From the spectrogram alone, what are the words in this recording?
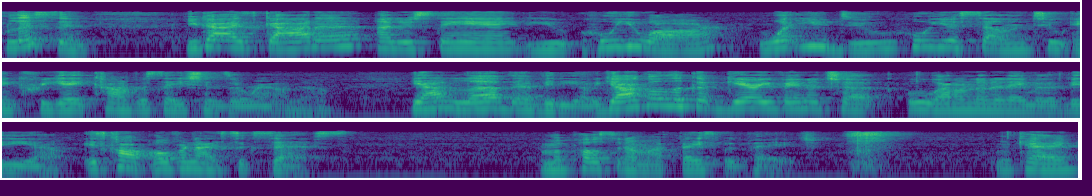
Listen, you guys gotta understand you who you are, what you do, who you're selling to, and create conversations around them. Yeah, I love that video. Y'all go look up Gary Vaynerchuk. Ooh, I don't know the name of the video. It's called Overnight Success. I'm gonna post it on my Facebook page. Okay,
